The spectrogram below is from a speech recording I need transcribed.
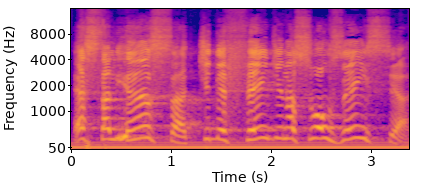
Essa aliança te defende na sua ausência.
